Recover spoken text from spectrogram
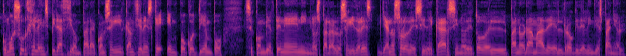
¿Cómo surge la inspiración para conseguir canciones que en poco tiempo se convierten en himnos para los seguidores, ya no solo de Sidecar, sino de todo el panorama del rock y del indie español?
